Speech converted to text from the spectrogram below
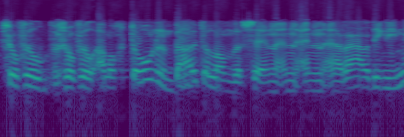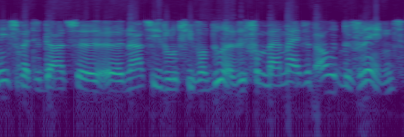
zoveel, zoveel allochtonen, buitenlanders en, en, en, rare dingen die niets met de Duitse eh nazi-ideologie van doen hebben. Dus van, bij mij heeft het altijd bevreemd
